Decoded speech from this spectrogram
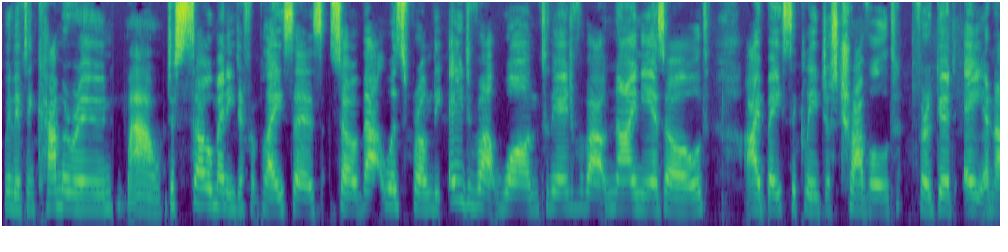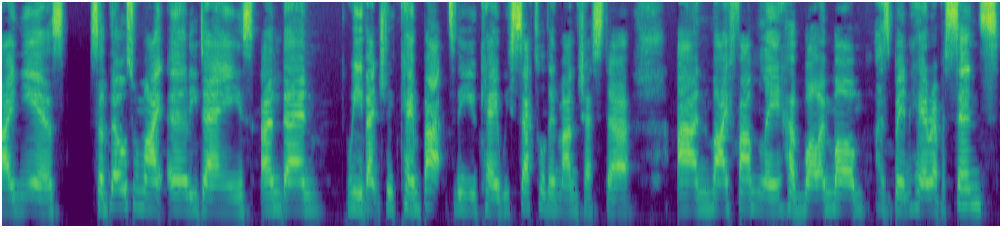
We lived in Cameroon. Wow. Just so many different places. So that was from the age of about one to the age of about nine years old. I basically just traveled for a good eight or nine years. So those were my early days. And then we eventually came back to the UK. We settled in Manchester and my family have, well, my mom has been here ever since.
